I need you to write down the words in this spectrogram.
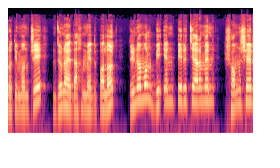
প্রতিমন্ত্রী জুনায়দ আহমেদ পলক, তৃণমূল বিএনপির চেয়ারম্যান শমশের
